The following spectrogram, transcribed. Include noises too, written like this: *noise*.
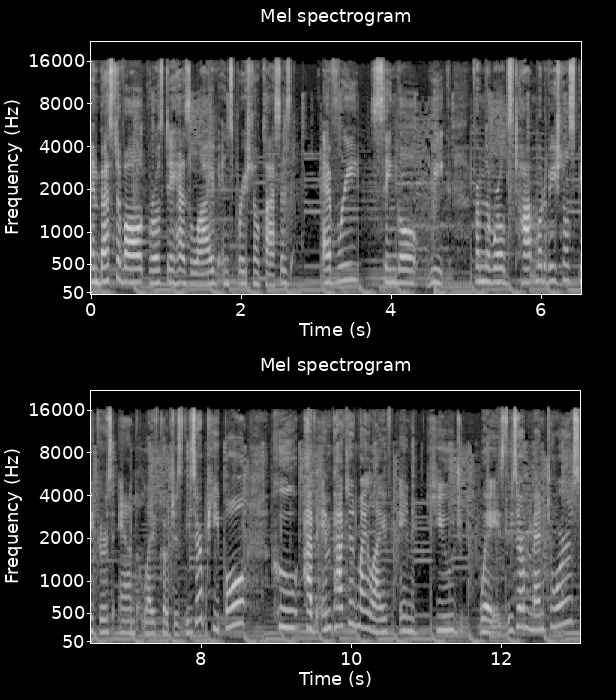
And best of all, Growth Day has live inspirational classes every single week from the world's top motivational speakers and life coaches. These are people who have impacted my life in huge ways. These are mentors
